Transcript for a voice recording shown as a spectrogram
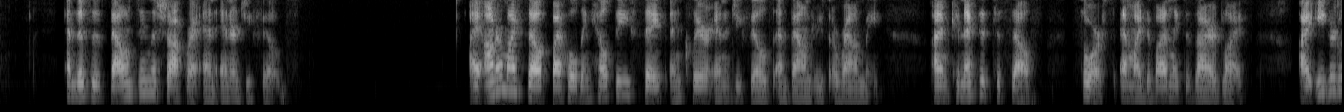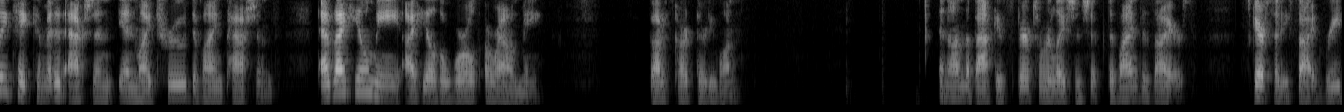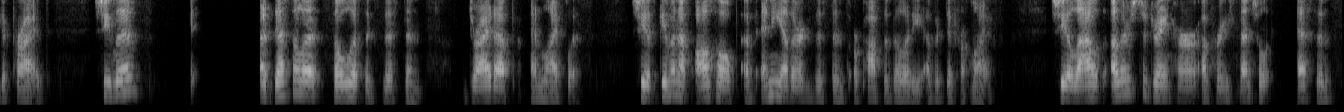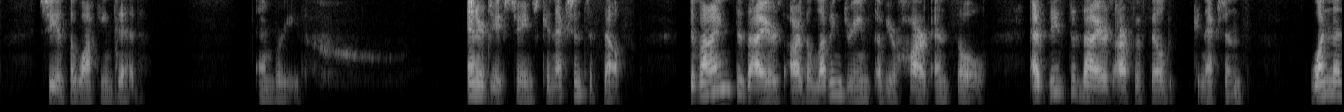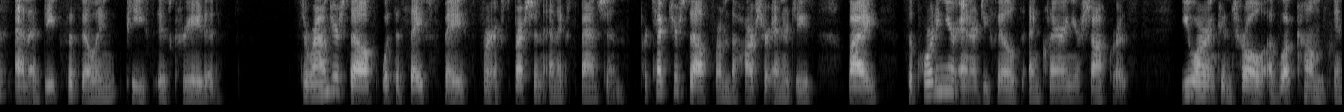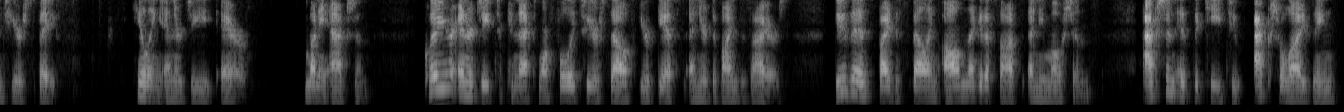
And this is balancing the chakra and energy fields. I honor myself by holding healthy, safe, and clear energy fields and boundaries around me. I am connected to self, source, and my divinely desired life. I eagerly take committed action in my true divine passions. As I heal me, I heal the world around me. Goddess card 31. And on the back is spiritual relationship, divine desires, scarcity side, re deprived. She lives a desolate, soulless existence, dried up and lifeless. She has given up all hope of any other existence or possibility of a different life. She allows others to drain her of her essential essence. She is the walking dead. And breathe. Energy exchange, connection to self. Divine desires are the loving dreams of your heart and soul. As these desires are fulfilled connections, oneness and a deep, fulfilling peace is created. Surround yourself with a safe space for expression and expansion. Protect yourself from the harsher energies by supporting your energy fields and clearing your chakras. You are in control of what comes into your space. Healing energy, air. Money action. Clear your energy to connect more fully to yourself, your gifts, and your divine desires. Do this by dispelling all negative thoughts and emotions. Action is the key to actualizing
